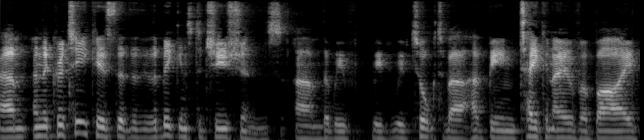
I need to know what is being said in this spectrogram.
Um, and the critique is that the, the big institutions um, that we've, we've we've talked about have been taken over by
